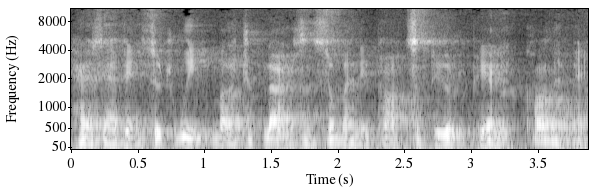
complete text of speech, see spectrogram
has having such weak multipliers in so many parts of the European economy.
